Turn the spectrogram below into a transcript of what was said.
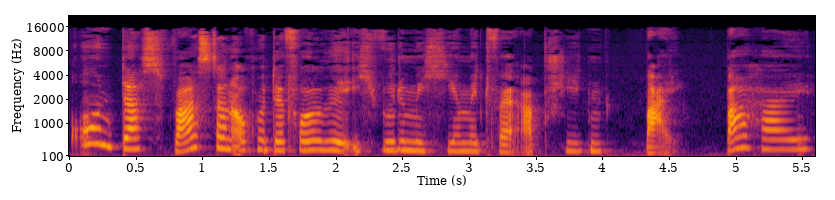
Und das war's dann auch mit der Folge. Ich würde mich hiermit verabschieden. Bye. Bye.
